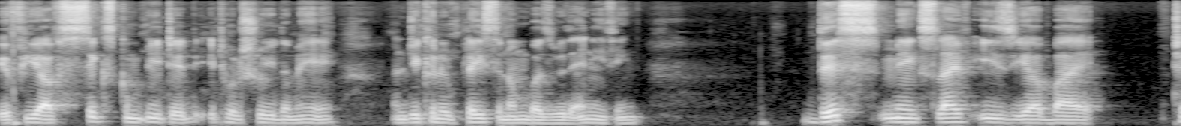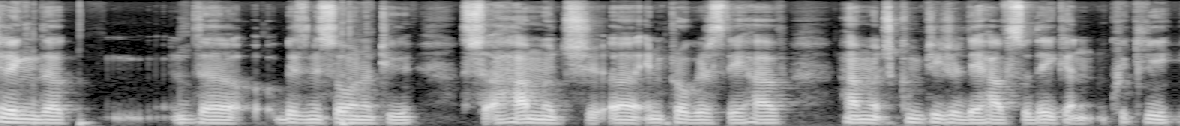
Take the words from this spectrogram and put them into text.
If you have six completed it will show you them here and you can replace the numbers with anything. This makes life easier by telling the the business owner to so how much uh, in progress they have how much completed they have so they can quickly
